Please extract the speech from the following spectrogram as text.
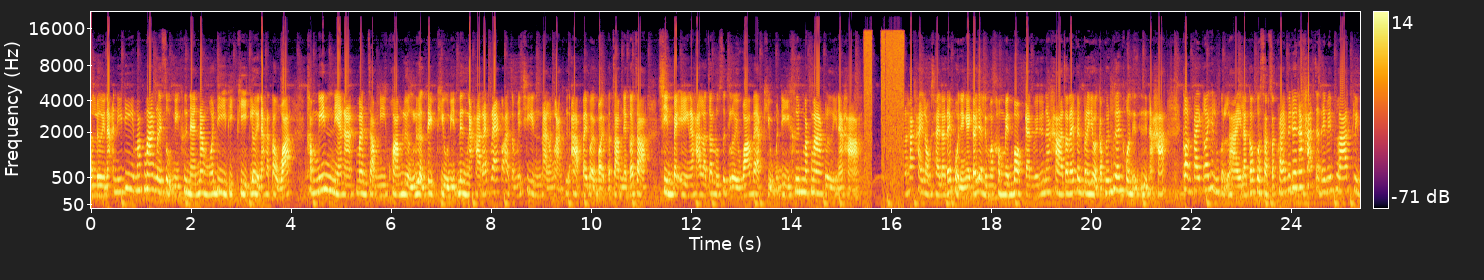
รเลยนะ อันนี้ดีมากๆเลยสูตรนี้คือแนะนำว่าดีพีคๆเลยนะคะ แต่ว่าขมิ้นเนี้ยนะมันจะมีความเหลืองๆติดผิวนิดนึงนะคะ แรก ๆ ก็อาจจะไม่ชินแต่หลังๆ คืออาบไปบ่อย ๆ ประจำเนี่ยก็จะชินไปเองนะคะแล้วจะรู้สึกเลยว่าแบบผิวมันดีขึ้นมาก ๆเลยนะคะ ถ้าใครลองใช้แล้วได้ผลยังไง ก็อย่าลืมมาคอมเมนต์บอกกันไว้ด้วยนะคะ จะได้เป็นประโยชน์กับเพื่อนๆคนอื่นๆนะคะ ก่อนไปก็อย่าลืมกดไลค์แล้วก็กด subscribe ไว้ด้วยนะคะ จะได้ไม่พลาดคลิป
